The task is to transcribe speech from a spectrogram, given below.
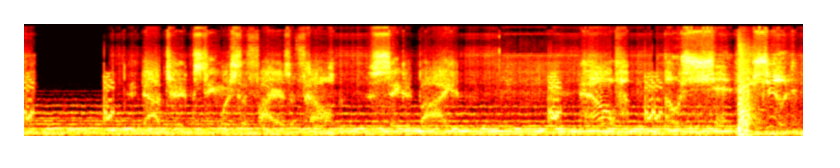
And now to extinguish the fires of hell. Say goodbye. Help! Oh shit! Shoot!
